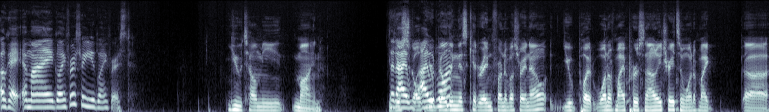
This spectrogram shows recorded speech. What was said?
Okay, am I going first or are you going first? You tell me mine. That You're I- sculpt- I you're building want? this kid right in front of us right now. You put one of my personality traits and one of my uh,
